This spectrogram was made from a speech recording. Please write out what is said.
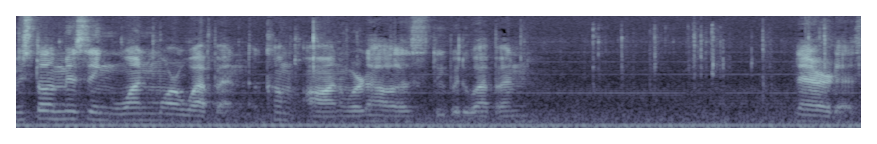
I'm still missing one more weapon. Come on, where the hell is stupid weapon? There it is.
